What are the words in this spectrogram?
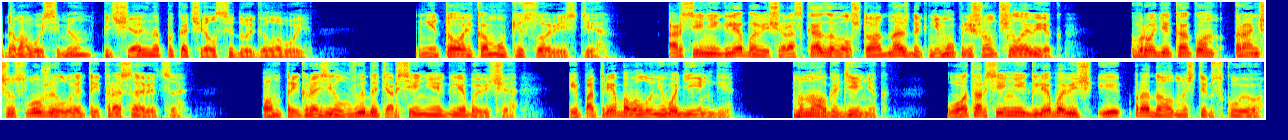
Домовой Семен печально покачал седой головой. — Не только муки совести. Арсений Глебович рассказывал, что однажды к нему пришел человек. Вроде как он раньше служил у этой красавицы. Он пригрозил выдать Арсения Глебовича и потребовал у него деньги. Много денег. Вот Арсений Глебович и продал мастерскую.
